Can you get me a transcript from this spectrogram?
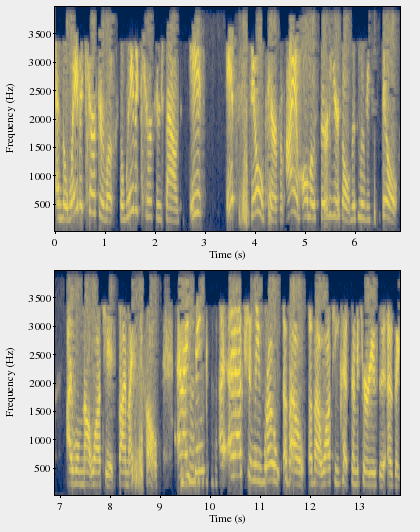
and the way the character looks, the way the character sounds, it it's still terrifying. I am almost 30 years old. This movie still I will not watch it by myself. And I think I, I actually wrote about about watching Pet Sematary as a, as a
